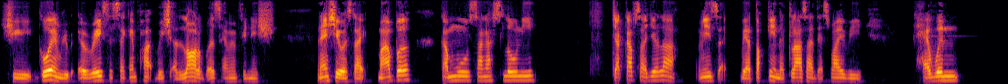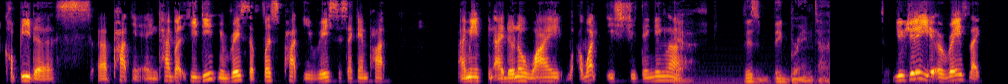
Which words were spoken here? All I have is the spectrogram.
She go and re- erase the second part, which a lot of us haven't finished. And then she was like, "Mapa, kamu sangat slow ni. Cakap saja lah. I mean, like we are talking in the class, uh, that's why we haven't copy the uh, part in, in time, but he didn't erase the first part, erase the second part. I mean, I don't know why. What is she thinking, lah? Yeah, this is big brain time. Usually you erase like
